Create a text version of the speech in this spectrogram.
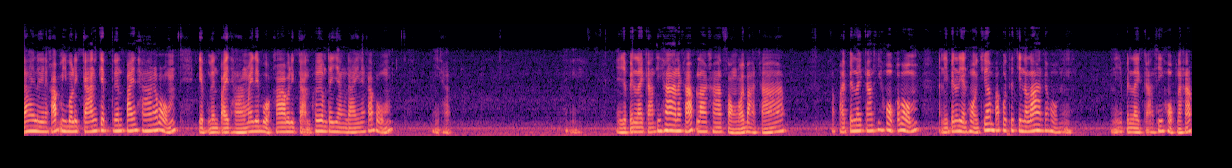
ได้เลยนะครับ มีบริการเก็บเงินปลายทางครับผม ก็บเงินปลายทางไม่ได้บวกค่าบริการเพิ่มแต่อย่างใดนะครับผม นี่ครับนี่จะเป็นรายการที่ห้านะครับ ราคาสองร้อยบาทครับ ต่อไปเป็นรายการที่หกครับผม อันนี้เป็นเหรียญห่วงเชื่อมพระพุทธจินราชครับผมนี่ อันนี้จะเป็นรายการที่หกนะครับ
